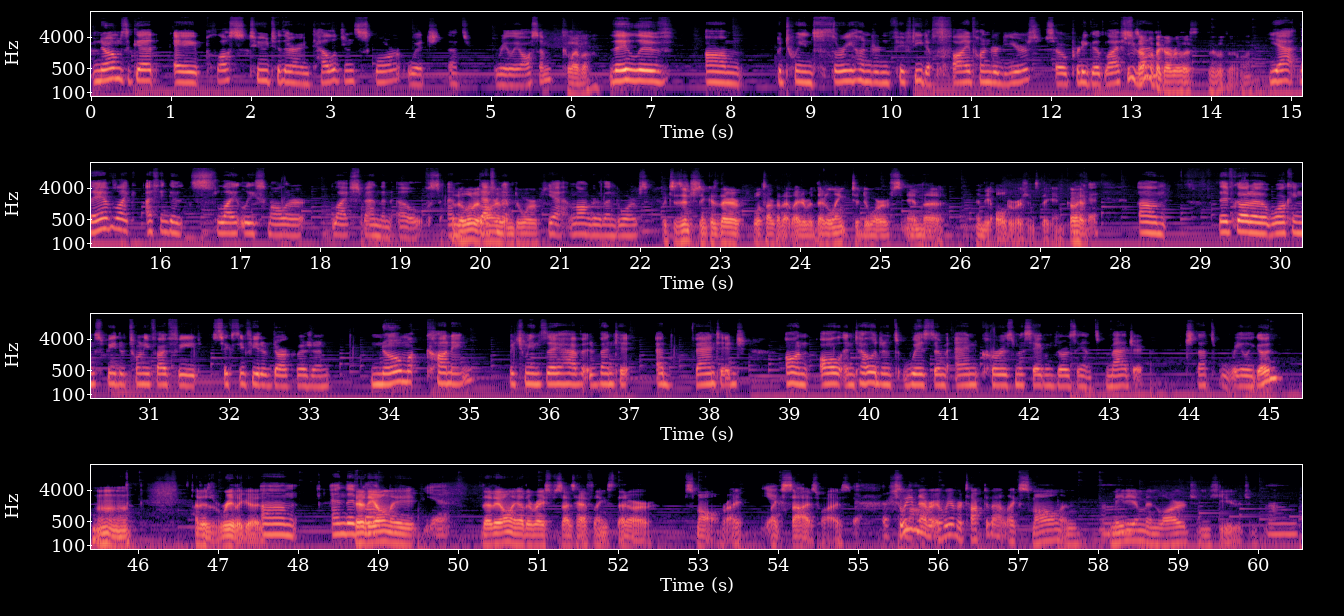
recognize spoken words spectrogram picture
Gnomes get a plus two to their intelligence score, which that's really awesome. Clever. They live um between 350 to 500 years, so pretty good lifespan. Jeez, I don't think I realized they lived that long. Yeah, they have like I think a slightly smaller lifespan than elves, But a little bit longer than dwarves, yeah, longer than dwarves. which is interesting because they're we'll talk about that later, but they're linked to dwarves in the in the older versions of the game. Go ahead. Okay. Um, they've got a walking speed of 25 feet, 60 feet of dark vision, gnome cunning, which means they have advantage advantage on all intelligence, wisdom, and charisma saving throws against magic. Which that's really good. Mm, that is really good. Um, and they're got, the only yeah they're the only other race besides halflings that are small, right? yeah. Like size wise. they're So we've never have we ever talked about like small and Um, medium and large and huge? And Um,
